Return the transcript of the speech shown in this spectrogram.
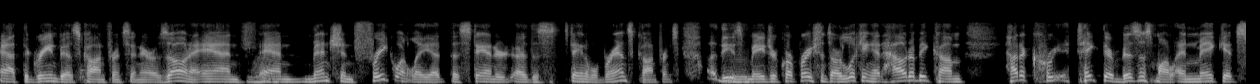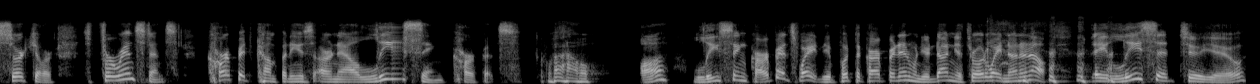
at the GreenBiz conference in Arizona and wow. and mentioned frequently at the standard or the Sustainable Brands conference. Uh, these mm. major corporations are looking at how to become, how to cre- take their business model and make it circular. For instance, carpet companies are now leasing carpets. Wow. Huh? Leasing carpets? Wait, you put the carpet in when you're done, you throw it away. No, no, no. they lease it to you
